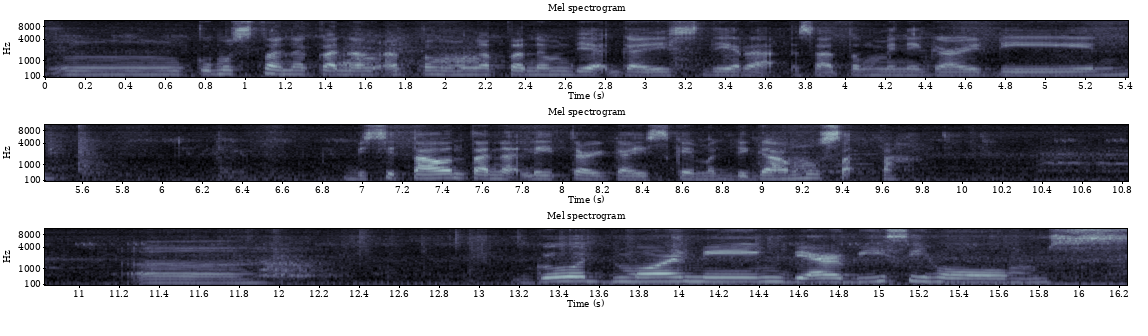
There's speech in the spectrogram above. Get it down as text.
Mm, kumusta na ka ng atong mga tanom diya guys dira sa atong mini garden? Bisitahon ta na later guys kay magdigamo sa ta. Ah, good morning DRBC Homes.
